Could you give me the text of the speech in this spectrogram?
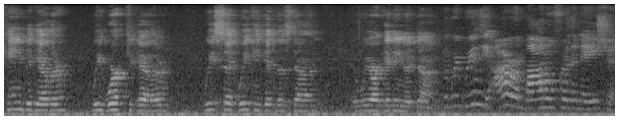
came together, we worked together, we said we can get this done, and we are getting it done. But we really are a model for the nation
